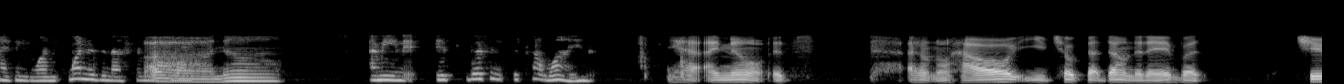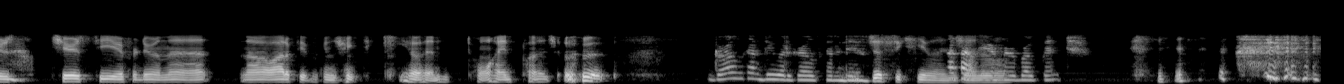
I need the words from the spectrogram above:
I think one one is enough for me. Ah, no. I mean, it, it wasn't. It's not wine. Yeah, I know. It's I don't know how you choked that down today, but cheers cheers to you for doing that. Not a lot of people can drink tequila and wine punch. Girls gotta do what a girl's gotta do. Just tequila in That's out here for general. a broke bitch.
